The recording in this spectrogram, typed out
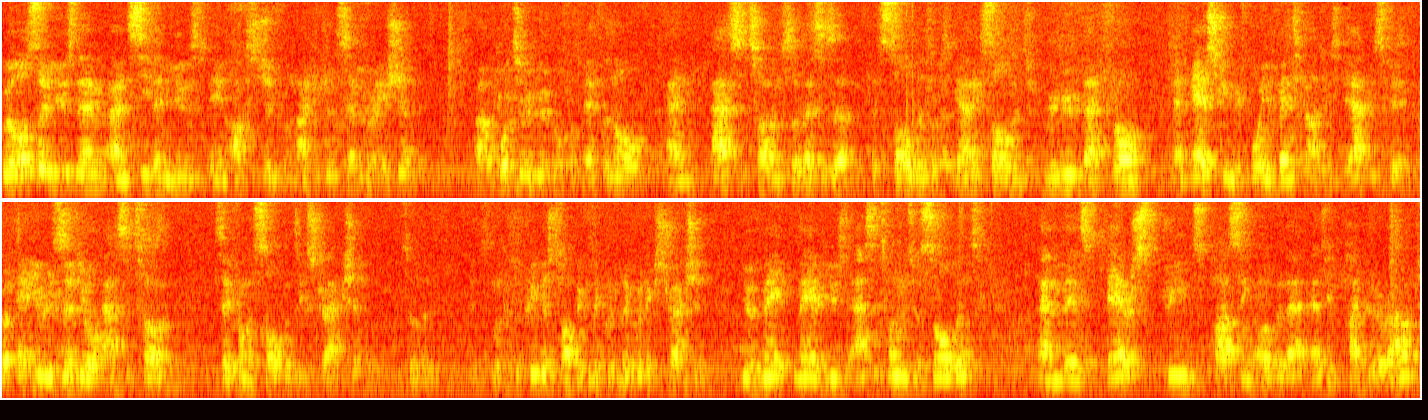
We'll also use them and see them used in oxygen from nitrogen separation, uh, water removal from ethanol, and acetone. So this is a, a solvent, an organic solvent. Remove that from an airstream before you vent it out into the atmosphere. If you've got any residual acetone, say from a solvent extraction, so that, let's look at the previous topic, liquid-liquid extraction, you may, may have used acetone as your solvent, and there's air streams passing over that as you pipe it around.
